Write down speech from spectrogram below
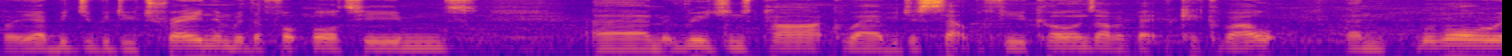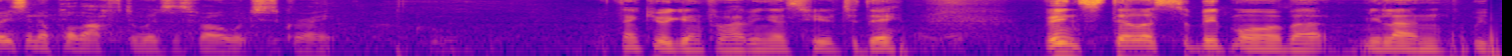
But yeah, we do we do training with the football teams um, at Regent's Park where we just set up a few cones, have a bit of a kick about, and we're always in a pub afterwards as well, which is great. Thank you again for having us here today. Vince, tell us a bit more about Milan. We play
